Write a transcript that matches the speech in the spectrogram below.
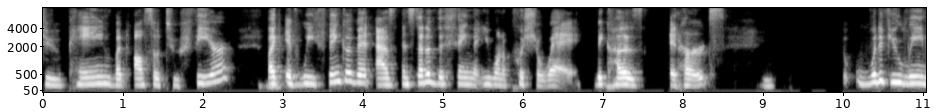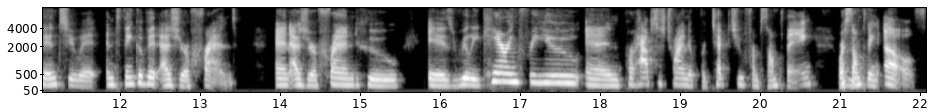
to pain, but also to fear. Like if we think of it as instead of the thing that you want to push away because it hurts, what if you lean into it and think of it as your friend and as your friend who is really caring for you and perhaps is trying to protect you from something or mm-hmm. something else?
